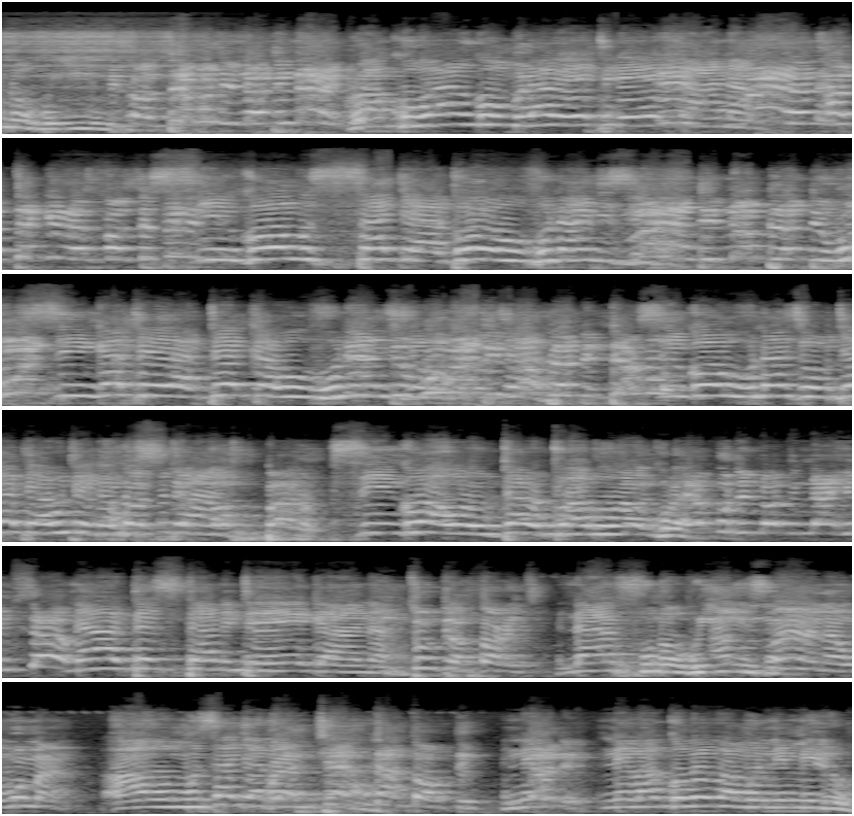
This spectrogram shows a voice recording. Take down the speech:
Yafuna obuyinza lwakubanga omulabe taken responsibility, singa omusajja atwala obuvunanyizibwa singa teyateeka buvunanyizibwa singa obuvunanyizibwa omukyala teyabuteeka ku sitaani battle. singa olutalo twaluwangula n'ate sitaani teyeegaana. N'afuna obuyinza. Awo omusajja the ne- bagobebwa mu nnimiro.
